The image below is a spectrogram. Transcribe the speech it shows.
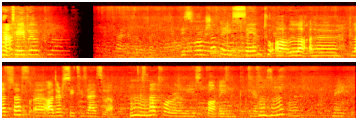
for Aha. This workshop they send to all, lo- uh, lots of uh, other cities as well. It's not for really buying. Yes, it's for making.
